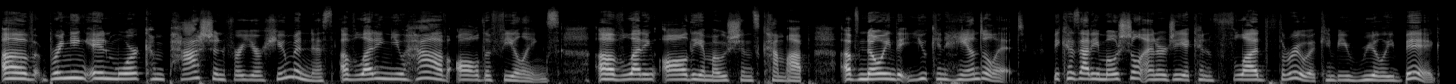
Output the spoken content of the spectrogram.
of bringing in more compassion for your humanness, of letting you have all the feelings, of letting all the emotions come up, of knowing that you can handle it. Because that emotional energy, it can flood through, it can be really big.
